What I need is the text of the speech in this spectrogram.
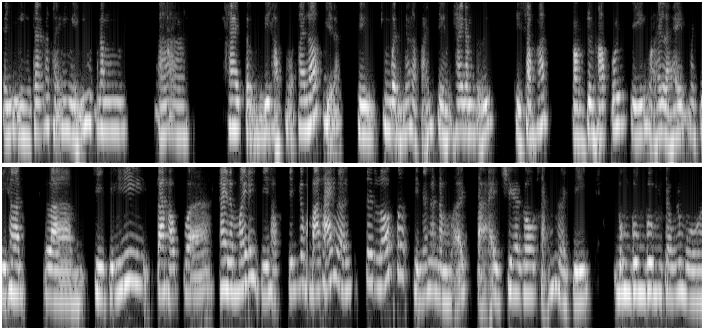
tại vì người ta có thể nghỉ một năm, à, hai tuần đi học 1-2 lớp gì đó, thì trung bình nó là khoảng chừng hai năm rưỡi thì xong hết. Còn trường hợp của chị ngoại lệ mà chị hên là chị chỉ ta học, uh, hai năm mấy, chị học chỉ có ba tháng rồi cái lớp đó thì nó nằm ở tại Chicago sẵn rồi, chị bum, bum, bum trong cái mùa,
